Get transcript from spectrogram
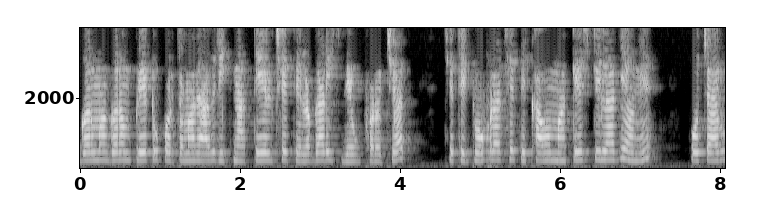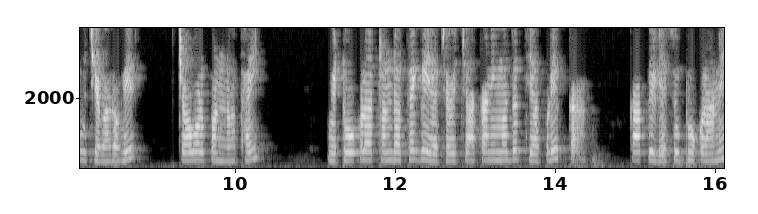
ગરમા ગરમ પ્લેટ ઉપર તમારે આવી રીતના તેલ છે તે લગાડી જ દેવું ફરજિયાત. જેથી ઢોકળા છે તે ખાવામાં ટેસ્ટી લાગે અને પોચારું જેવા રહે. ચવળ પણ ન થાય. હવે ઢોકળા ઠંડા થઈ ગયા છે. હવે ચાકાની મદદથી આપણે કાપી લેશું ઢોકળાને.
